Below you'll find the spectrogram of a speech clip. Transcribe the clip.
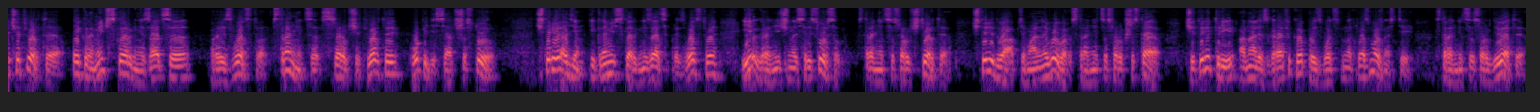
четвертая. Экономическая организация производства. Страница с 44 по 56. 4.1. Экономическая организация производства и ограниченность ресурсов. Страница 44. 4.2. Оптимальный выбор. Страница 46. 4.3. Анализ графика производственных возможностей. Страница 49.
